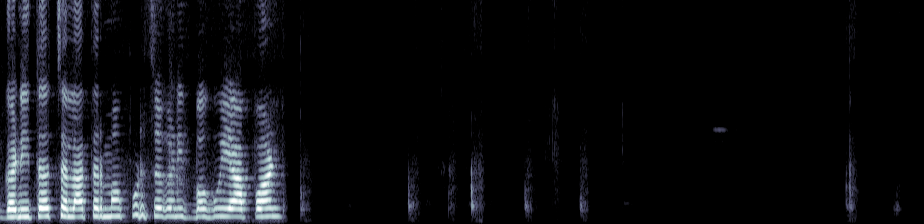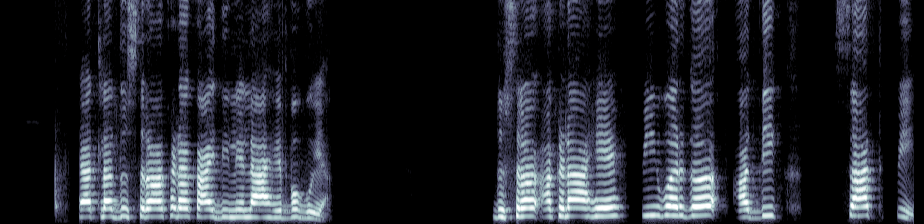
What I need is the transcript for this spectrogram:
गणित चला तर मग पुढचं गणित बघूया आपण. त्यातला दुसरा आकडा काय दिलेला आहे बघूया. दुसरा आकडा आहे पी वर्ग अधिक सात पी.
